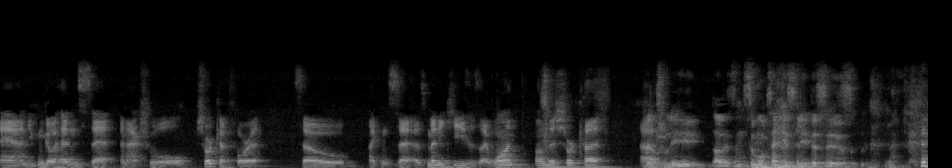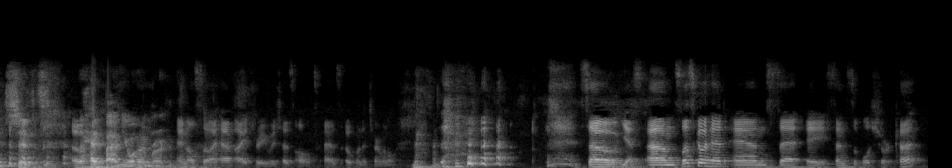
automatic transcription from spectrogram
and you can go ahead and set an actual shortcut for it. So I can set as many keys as I want on this shortcut. Um, Literally, um, and simultaneously, this is shift oh, headbang your home row. And also, I have i3, which has Alt as open a terminal. so yes, um, so let's go ahead and set a sensible shortcut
